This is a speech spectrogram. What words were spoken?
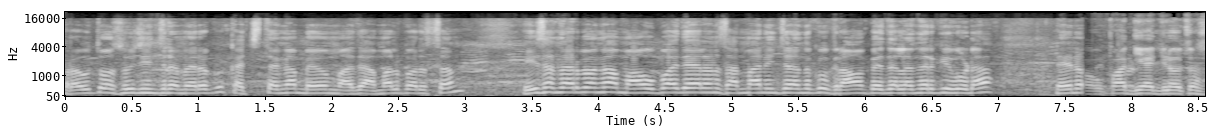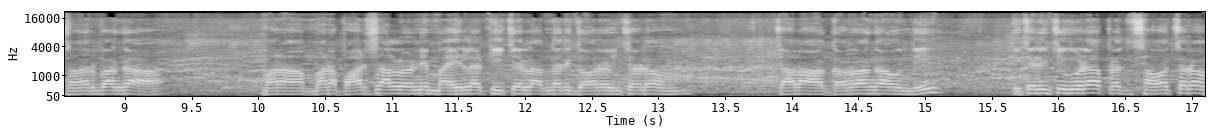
ప్రభుత్వం సూచించిన మేరకు ఖచ్చితంగా మేము అది అమలుపరుస్తాం. ఈ సందర్భంగా మా ఉపాధ్యాయులను సన్మానించినందుకు గ్రామ పెద్దలందరికీ కూడా నేను ఉపాధ్యాయ దినోత్సవం సందర్భంగా మన మన పాఠశాలలోని మహిళా టీచర్లు అందరినీ గౌరవించడం చాలా గౌరవంగా ఉంది. ఇక్కడి నుంచి కూడా ప్రతి సంవత్సరం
